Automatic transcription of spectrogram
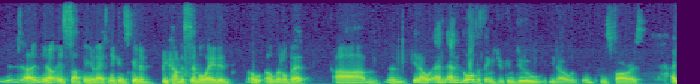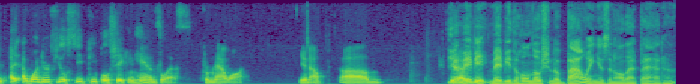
Uh, you know, is something that I think is going to become assimilated a, a little bit. Um, and you know, and, and all the things you can do. You know, as far as I, I wonder if you'll see people shaking hands less from now on. You know. Um, yeah, you know, maybe it, maybe the whole notion of bowing isn't all that bad, huh?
